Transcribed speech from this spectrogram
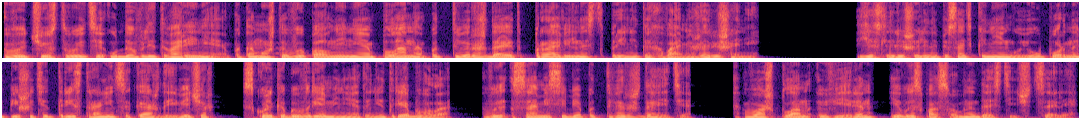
Вы чувствуете удовлетворение, потому что выполнение плана подтверждает правильность принятых вами же решений. Если решили написать книгу и упорно пишете три страницы каждый вечер, сколько бы времени это ни требовало, вы сами себе подтверждаете. Ваш план верен, и вы способны достичь цели.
